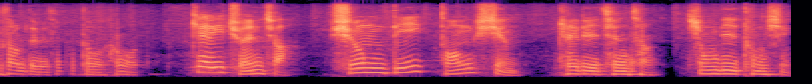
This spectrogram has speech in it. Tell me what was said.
그 사람 때문에 서포터 한 것 같아. Kerry Chuncha, Shumdi Tongshun. 캐리 첸창, 兄弟同行。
